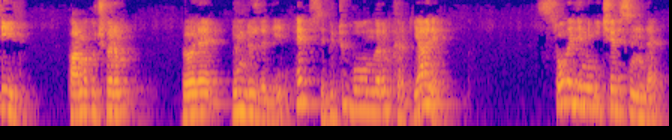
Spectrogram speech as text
değil. Parmak uçlarım böyle dümdüz de değil. Hepsi bütün boğumlarım kırık. Yani sol elimin içerisinde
